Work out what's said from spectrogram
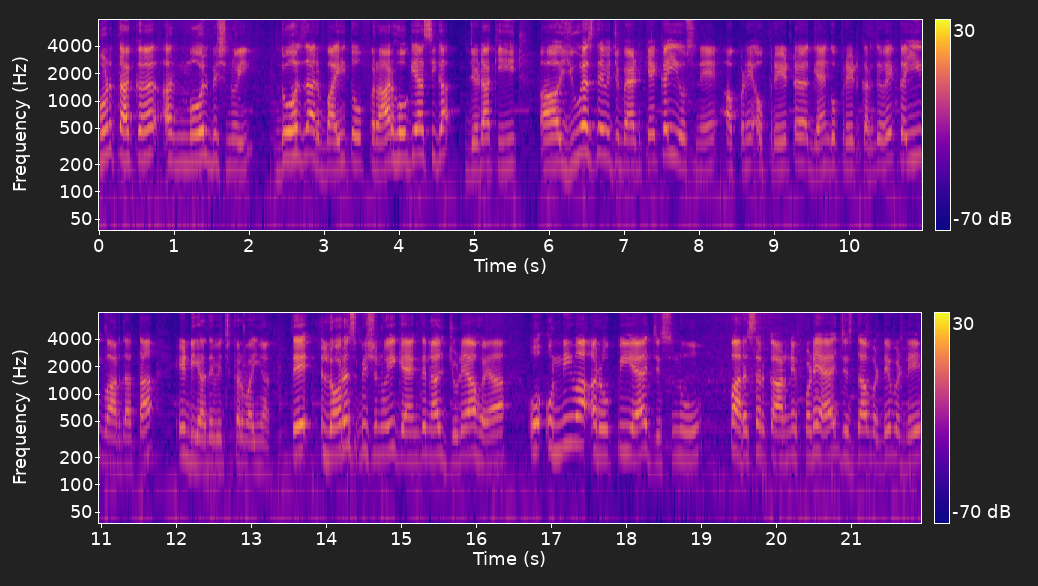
ਹੁਣ ਤੱਕ ਅਨਮੋਲ ਬਿਸ਼ਨੋਈ 2022 ਤੋਂ ਫਰਾਰ ਹੋ ਗਿਆ ਸੀਗਾ, ਜਿਹੜਾ ਕਿ ਯੂਐਸ ਦੇ ਵਿੱਚ ਬੈਠ ਕੇ ਕਈ ਉਸਨੇ ਆਪਣੇ ਆਪਰੇਟ ਗੈਂਗ ਆਪਰੇਟ ਕਰਦੇ ਹੋਏ ਕਈ ਵਾਰਦਾਤਾਂ ਇੰਡੀਆ ਦੇ ਵਿੱਚ ਕਰਵਾਈਆਂ। ਤੇ ਲਾਰੈਂਸ ਬਿਸ਼ਨੋਈ ਗੈਂਗ ਦੇ ਨਾਲ ਜੁੜਿਆ ਹੋਇਆ, ਉਹ 19ਵਾਂ ਆਰੋਪੀ ਹੈ ਜਿਸ ਨੂੰ ਭਾਰਤ ਸਰਕਾਰ ਨੇ ਫੜਿਆ ਹੈ, ਜਿਸ ਦਾ ਵੱਡੇ ਵੱਡੇ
